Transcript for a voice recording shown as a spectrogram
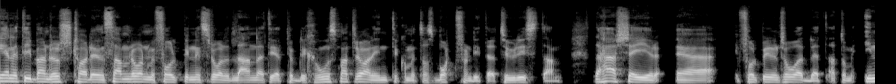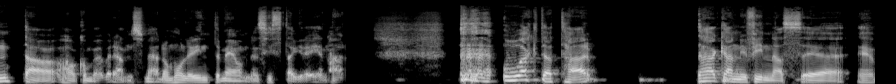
Enligt Ibn Rushd har det en samråd med Folkbildningsrådet landat i att publikationsmaterial inte kommer tas bort från litteraturlistan. Det här säger eh, Folkbildningsrådet att de inte har kommit överens med. De håller inte med om den sista grejen här. Oaktat här, det här kan ju finnas eh, eh,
